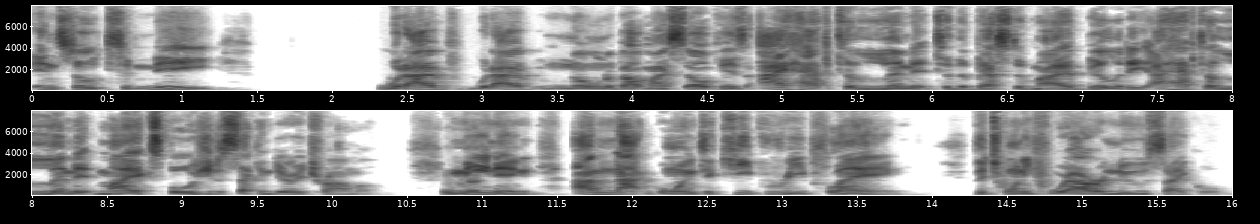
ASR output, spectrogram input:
and so to me, what I've what I've known about myself is I have to limit to the best of my ability. I have to limit my exposure to secondary trauma. Okay. Meaning, I'm not going to keep replaying the 24 hour news cycle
